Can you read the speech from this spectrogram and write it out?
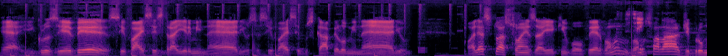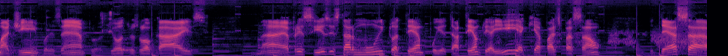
É, inclusive se vai se extrair minério, se vai se buscar pelo minério, Olha as situações aí que envolver. Vamos, vamos falar de Brumadinho, por exemplo, de outros locais. Né? É preciso estar muito atento, atento, e aí é que a participação dessa,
